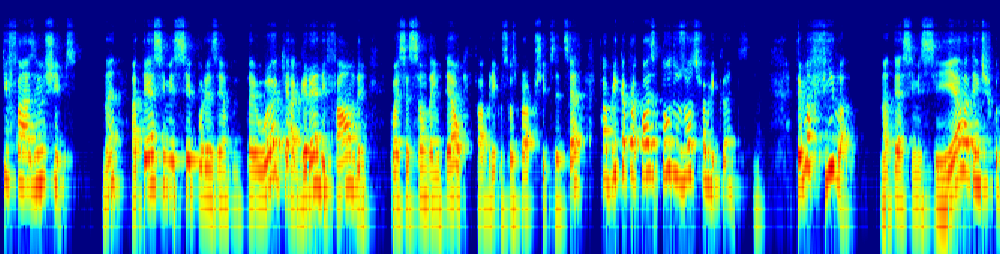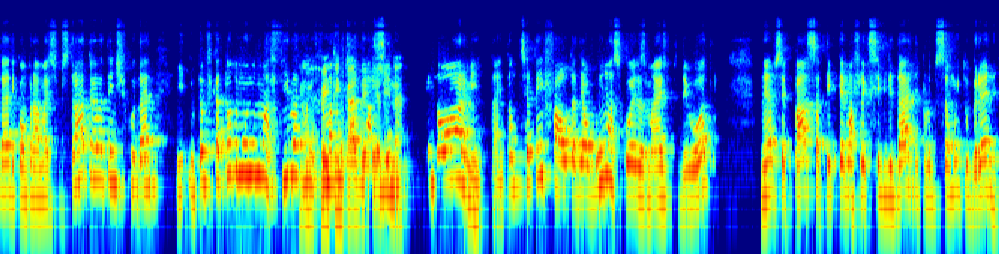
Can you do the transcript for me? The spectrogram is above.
que fazem os chips. Né? A TSMC, por exemplo, de Taiwan, que é a grande foundry, com exceção da Intel, que fabrica os seus próprios chips, etc., fabrica para quase todos os outros fabricantes. Tem uma fila na TSMC. E ela tem dificuldade de comprar mais substrato, ela tem dificuldade. E, então fica todo mundo numa fila. É um efeito em cadeia ali, né? Enorme, tá? Então você tem falta de algumas coisas mais do que de outras, né, você passa a ter que ter uma flexibilidade de produção muito grande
